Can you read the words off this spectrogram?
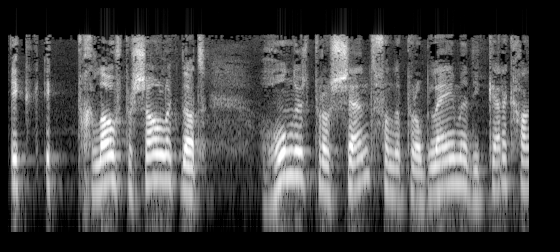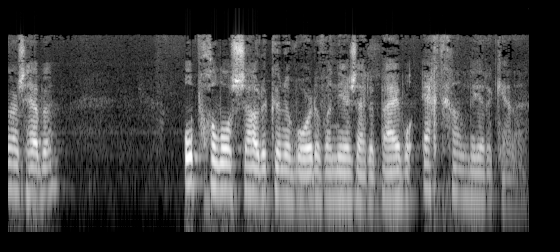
ik, ik geloof persoonlijk dat 100% van de problemen die kerkgangers hebben, opgelost zouden kunnen worden wanneer zij de Bijbel echt gaan leren kennen.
